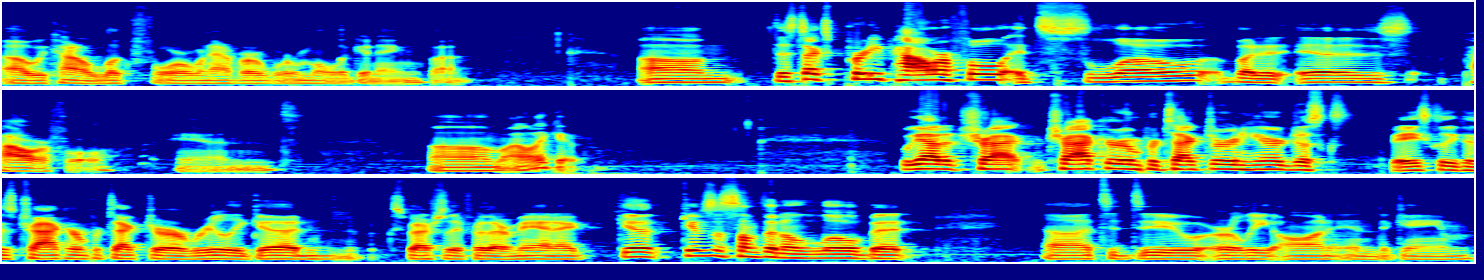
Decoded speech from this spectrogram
uh, we kind of look for whenever we're mulliganing but um, this deck's pretty powerful. It's slow but it is powerful and um, I like it. We got a track tracker and protector in here just basically because tracker and protector are really good especially for their mana. Give, gives us something a little bit uh, to do early on in the game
